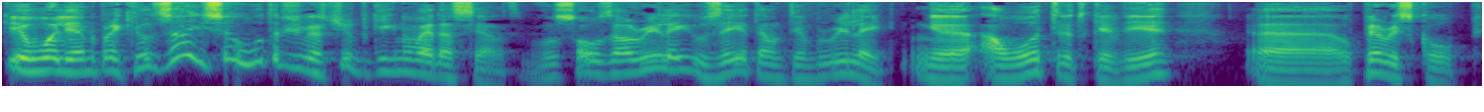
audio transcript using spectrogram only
Eu olhando para aquilo, disse, ah, isso é ultra divertido, por que, que não vai dar certo? Vou só usar o Relay, usei até um tempo o Relay. Eh, a outra, tu quer ver, Ah, o Periscope,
